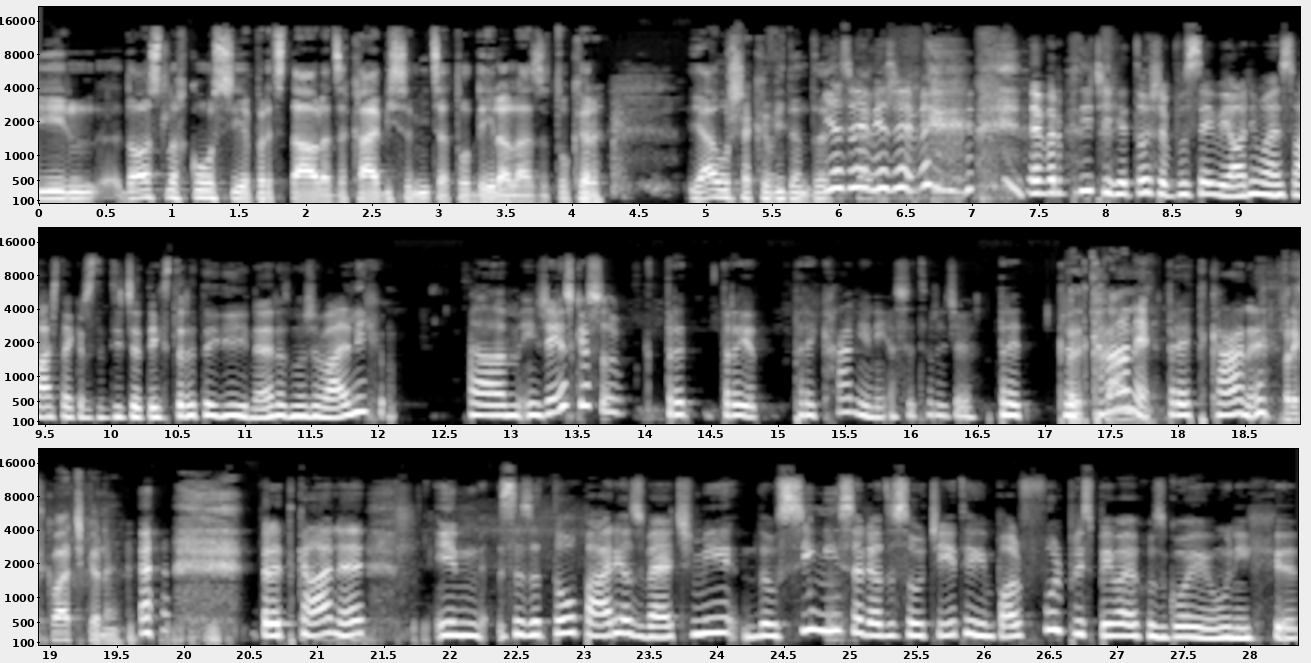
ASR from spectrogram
In dost lahko si je predstavljati, zakaj bi samica to delala. Zato, ker, ja, urša, ki vidim, da. Jaz vem, jaz vem. Ne, pri ptičih je to še posebej, oni imajo svašta, kar se tiče teh strategij, ne, razmoževalnih. Um, in ženske so pred, pre, prekanjeni, a se to reče? Pred, predkane, predkane, Prekvačkane. predkane in se zato parijo z večmi, da vsi mislijo, da so očeti in pol ful prispevajo k vzgoju unih eh,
